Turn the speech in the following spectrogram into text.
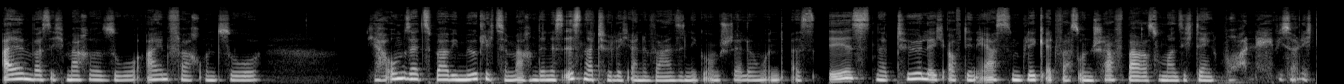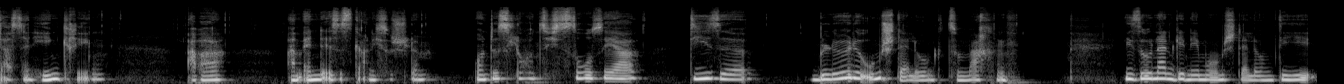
allem, was ich mache, so einfach und so ja, umsetzbar wie möglich zu machen, denn es ist natürlich eine wahnsinnige Umstellung und es ist natürlich auf den ersten Blick etwas Unschaffbares, wo man sich denkt, boah, nee, wie soll ich das denn hinkriegen? Aber am Ende ist es gar nicht so schlimm. Und es lohnt sich so sehr, diese blöde Umstellung zu machen diese unangenehme Umstellung, die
